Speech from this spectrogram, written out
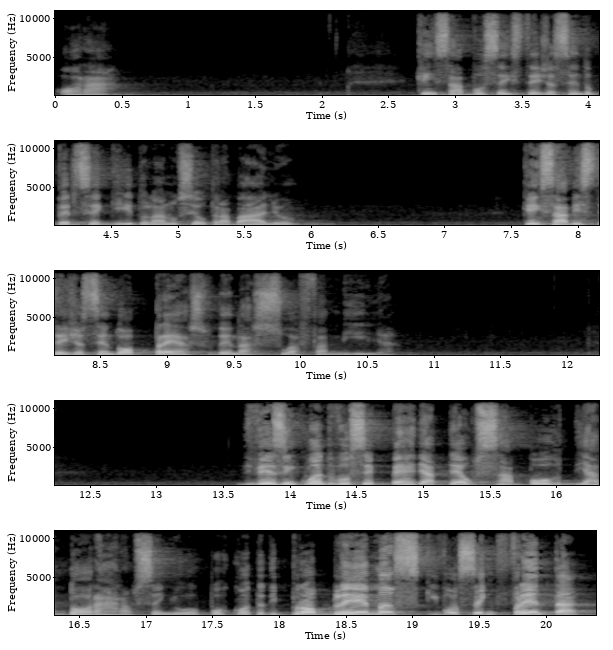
orar. Quem sabe você esteja sendo perseguido lá no seu trabalho. Quem sabe esteja sendo opresso dentro da sua família. De vez em quando você perde até o sabor de adorar ao Senhor por conta de problemas que você enfrenta.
